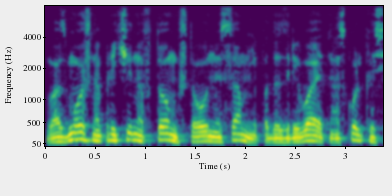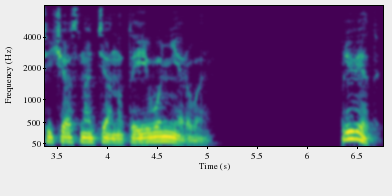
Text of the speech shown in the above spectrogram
Возможно, причина в том, что он и сам не подозревает, насколько сейчас натянуты его нервы. «Привет»,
